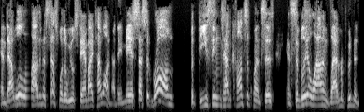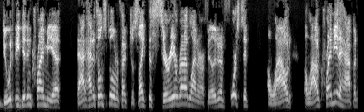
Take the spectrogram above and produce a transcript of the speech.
and that will allow them to assess whether we will stand by Taiwan. Now, they may assess it wrong, but these things have consequences. And simply allowing Vladimir Putin to do what he did in Crimea, that had its own spillover effect, just like the Syria red line, our failure to enforce it allowed allowed Crimea to happen,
